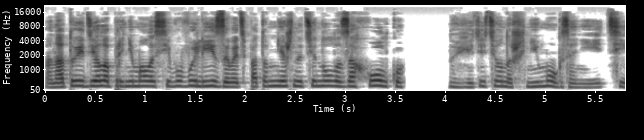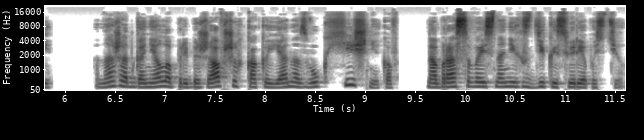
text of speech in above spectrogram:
Она то и дело принималась его вылизывать, потом нежно тянула за холку, но ее детеныш не мог за ней идти, она же отгоняла прибежавших, как и я, на звук хищников, набрасываясь на них с дикой свирепостью.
